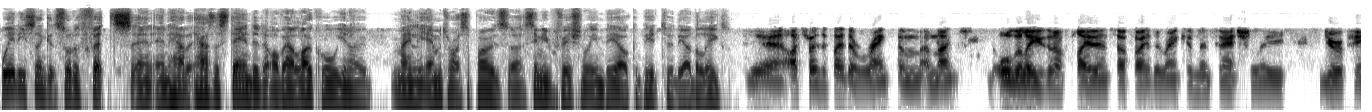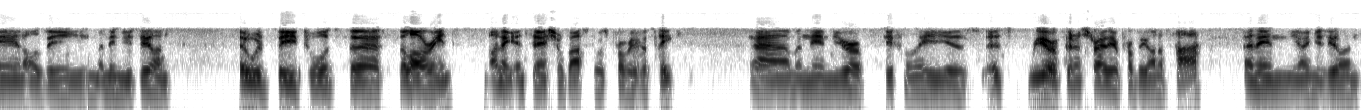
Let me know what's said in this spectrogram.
Where do you think it sort of fits, and, and how, how's the standard of our local, you know, mainly amateur, I suppose, uh, semi-professional NBL compared to the other leagues? Yeah, I suppose if I had to rank them amongst all the leagues that I've played in, so if I had to rank them internationally, European, Aussie, and then New Zealand, it would be towards the, the lower end. I think international basketball is probably the peak. Um, and then Europe definitely is, is Europe and Australia are probably on a par. And then, you know, New Zealand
